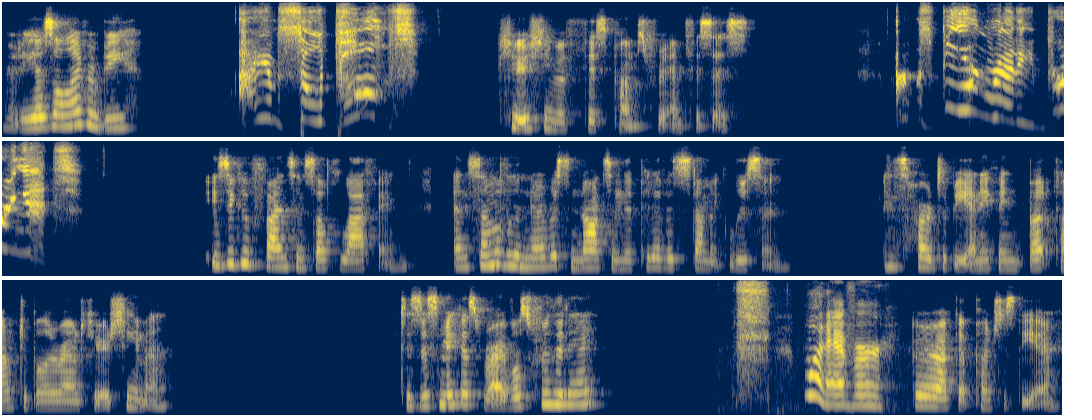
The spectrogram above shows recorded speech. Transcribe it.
Ready as I'll ever be. I am so pumped! Kirishima fist pumps for emphasis. I was born ready! Bring it! Izuku finds himself laughing, and some of the nervous knots in the pit of his stomach loosen. It's hard to be anything but comfortable around Kirishima. Does this make us rivals for the day? Whatever. Uraraka punches the air.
